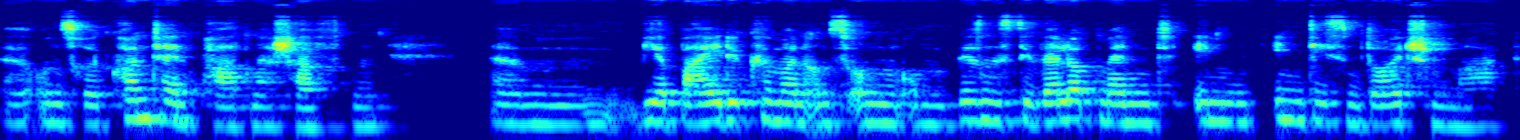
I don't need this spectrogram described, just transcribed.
äh, unsere Content-Partnerschaften. Ähm, wir beide kümmern uns um, um Business Development in, in diesem deutschen Markt.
